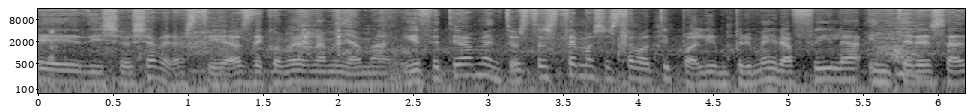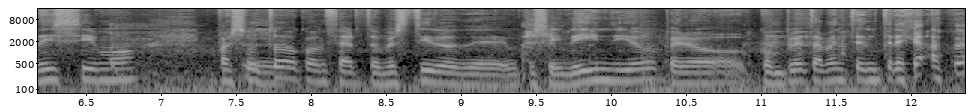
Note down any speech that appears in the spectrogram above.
eh, dixo, xa verás ti, has de comer na miña man. E efectivamente, os tres temas estaba tipo ali en primeira fila, interesadísimo. Oh pasou todo o concerto vestido de, que sei, de indio, pero completamente entregado.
